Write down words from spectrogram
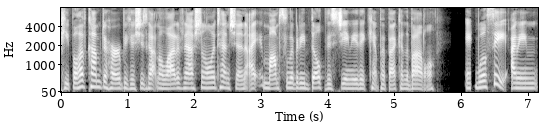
people have come to her because she's gotten a lot of national attention. I, Moms for Liberty built this genie they can't put back in the bottle, and we'll see. I mean,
